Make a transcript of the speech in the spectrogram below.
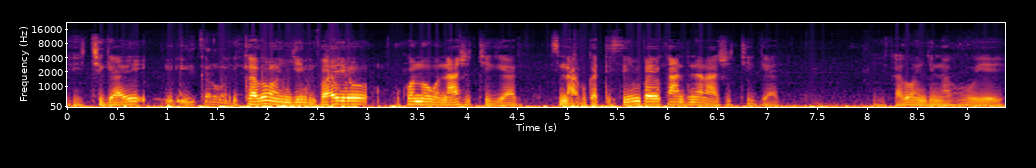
I kigali i- I Karongi. i karongi mvayo kuko n'ubu naje i kigali. Sinavuga ati simvayo kandi naraje i kigali. I karongi navuyeyo.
